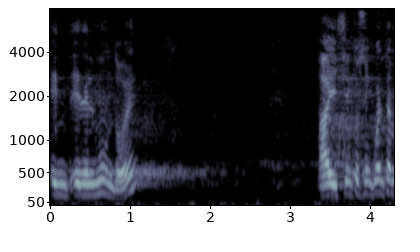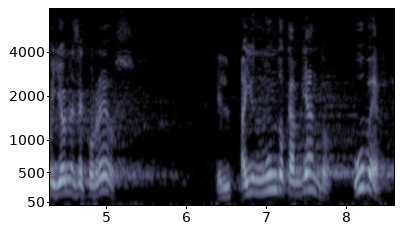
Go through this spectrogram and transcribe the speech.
en, en el mundo, ¿eh? Hay 150 millones de correos. El, hay un mundo cambiando. Uber.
